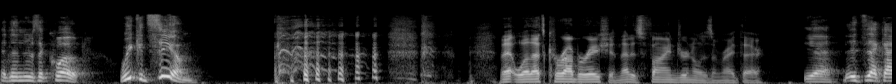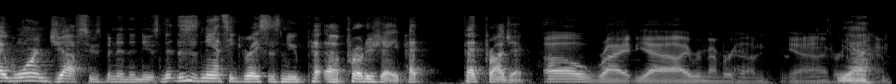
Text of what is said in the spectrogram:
And then there's a quote: "We could see him." That well, that's corroboration. That is fine journalism right there. Yeah, it's that guy Warren Jeffs who's been in the news. This is Nancy Grace's new uh, protege, pet pet project. Oh, right. Yeah, I remember him. Yeah, I've heard Yeah. about him.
